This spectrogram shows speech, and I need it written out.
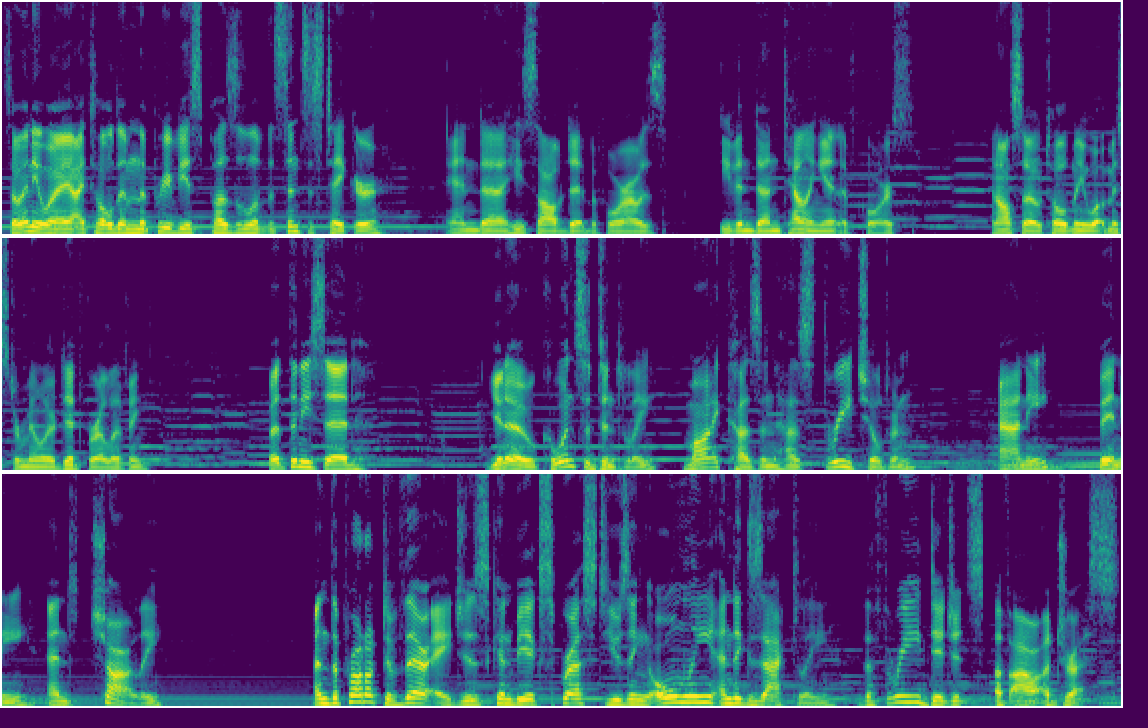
So, anyway, I told him the previous puzzle of the census taker, and uh, he solved it before I was even done telling it, of course, and also told me what Mr. Miller did for a living. But then he said, You know, coincidentally, my cousin has three children Annie, Benny, and Charlie. And the product of their ages can be expressed using only and exactly the three digits of our address,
